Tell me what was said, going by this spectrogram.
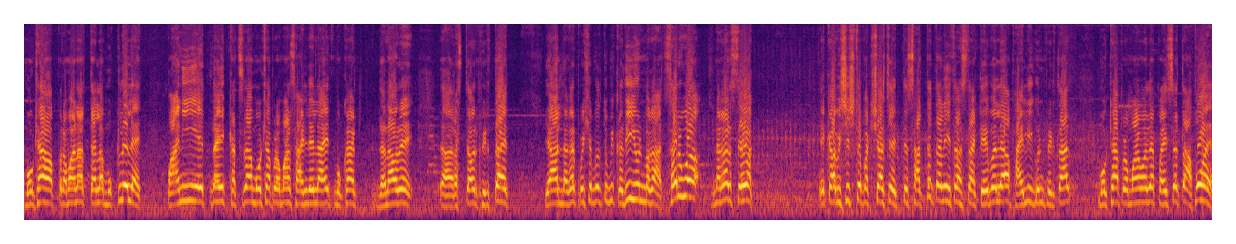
मोठ्या प्रमाणात त्याला मुकलेले आहेत. पाणी येत नाही कचरा मोठ्या प्रमाणात सांडलेला आहे मुखात जनावरे रस्त्यावर रस्त्यावर फिरतायत. या नगर परिषदेमध्ये तुम्ही कधी येऊन बघा सर्व नगरसेवक एका विशिष्ट पक्षाचे ते सातत्याने इथं असतात. टेबलला फायली घेऊन फिरतात. मोठ्या प्रमाणामध्ये पैशाचा अपव्यय.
